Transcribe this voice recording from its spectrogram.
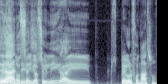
te digo, grandes. No sé, yo soy liga y pego el fonazo.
